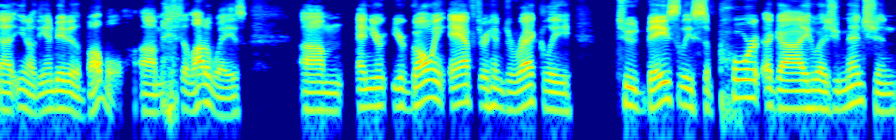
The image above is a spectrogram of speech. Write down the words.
uh, you know, the NBA to the bubble um, in a lot of ways. Um, and you're you're going after him directly. to basically support a guy who, as you mentioned,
